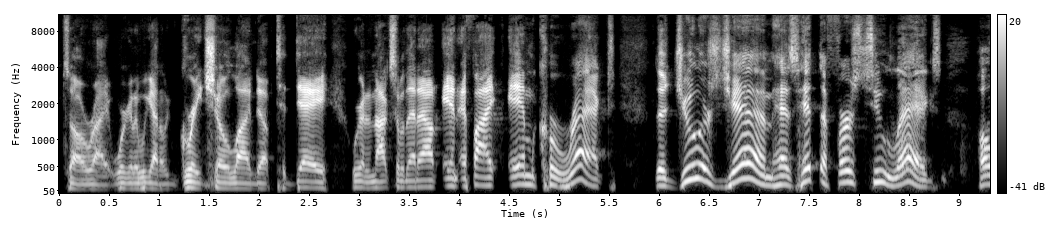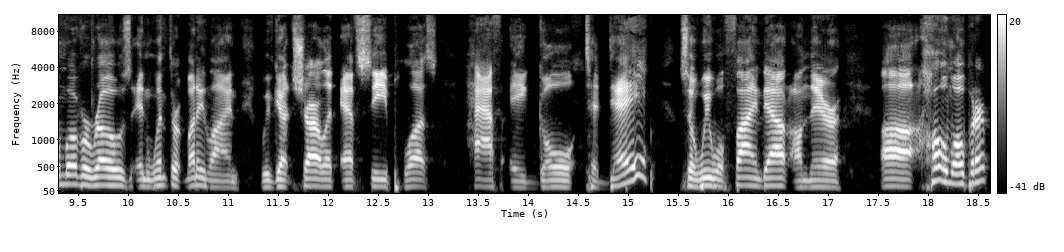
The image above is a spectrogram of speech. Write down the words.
It's all right. We're gonna we got a great show lined up today. We're gonna knock some of that out. And if I am correct, the Jeweler's Gem has hit the first two legs home over Rose and Winthrop money line. We've got Charlotte FC plus half a goal today. So we will find out on their uh, home opener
